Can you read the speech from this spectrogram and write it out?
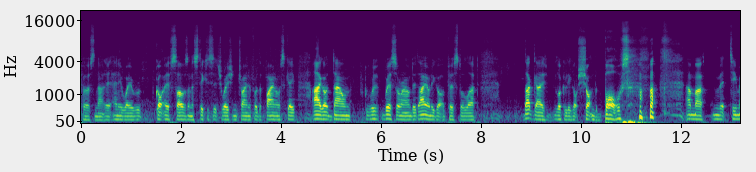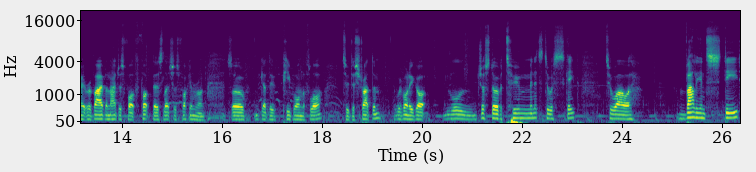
person at it. Anyway, we've got ourselves in a sticky situation trying for the final escape. I got down, we're surrounded, I only got a pistol left that guy luckily got shot in the balls. and my teammate revived and I just thought, fuck this, let's just fucking run. So, get the people on the floor to distract them. We've only got just over two minutes to escape to our valiant steed,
